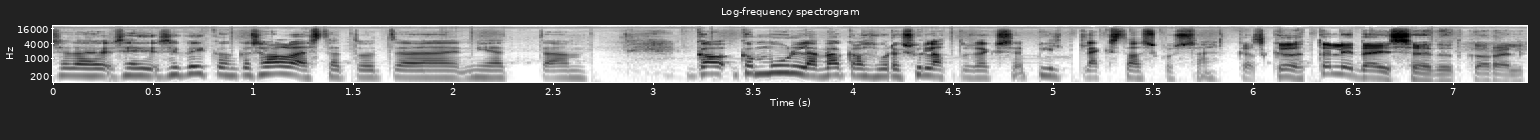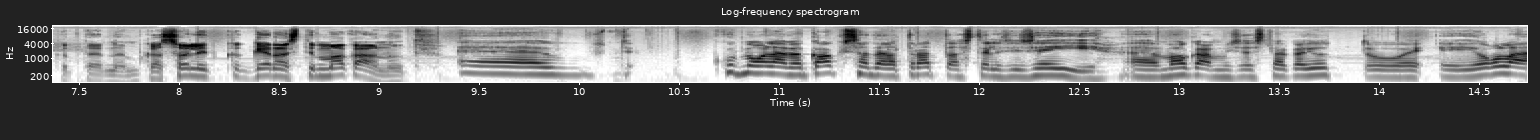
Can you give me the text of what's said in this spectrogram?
seda, see, see kõik on ka salvestatud, äh, nii et ähm, ka, ka mulle väga suureks üllatuseks pilt läks taskusse. kas kõht oli täis söödud korralikult ennem, kas olid ka kenasti maganud äh,? Kui me oleme kaks nädalat ratastel, siis ei, äh, magamisest väga juttu ei ole.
